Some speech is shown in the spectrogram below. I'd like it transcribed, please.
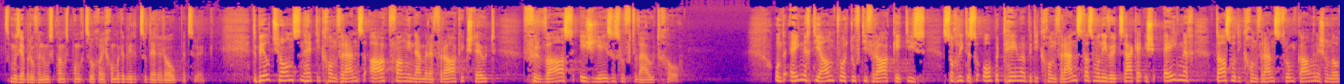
Jetzt muss ich aber auf einen Ausgangspunkt suchen. Ich komme wieder zu dieser Raupe zurück. Der Bill Johnson hat die Konferenz angefangen, indem er eine Frage gestellt für was ist Jesus auf die Welt gekommen? Und eigentlich die Antwort auf die Frage gibt uns so ein bisschen das Oberthema über die Konferenz. Das, was ich sagen würde, ist eigentlich das, wo die Konferenz darum gegangen ist und auch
